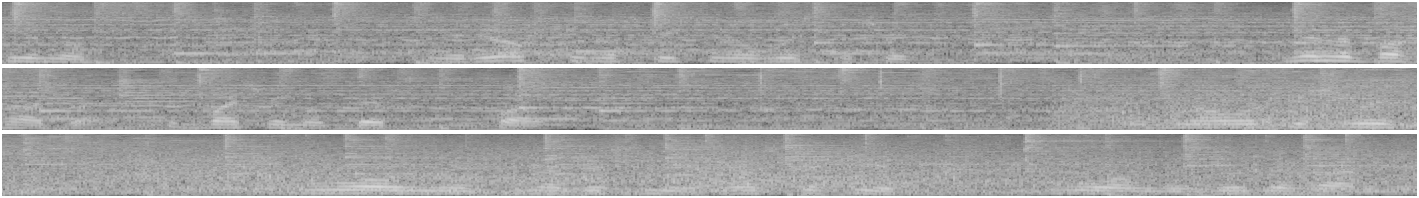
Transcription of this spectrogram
Кину вірьовку, наскільки його вистачить. Не набагато. Бачимо теж пас. Знову пішли волни на десні. Ось такі волни дуже гарні.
